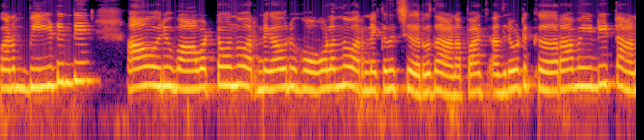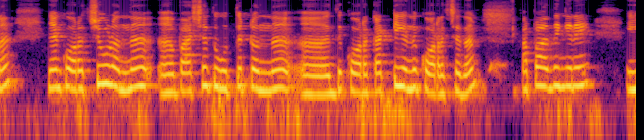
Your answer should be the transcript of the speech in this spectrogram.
കാരണം ബീഡിന്റെ ആ ഒരു വാവട്ടം എന്ന് പറഞ്ഞേക്കുക ആ ഒരു ഹോളെന്ന് പറഞ്ഞേക്കുന്നത് ചെറുതാണ്. അപ്പം അതിലോട്ട് കയറാൻ വേണ്ടിയിട്ടാണ് ഞാൻ കുറച്ചുകൂടെ ഒന്ന് പശ തൂത്തിട്ടൊന്ന് ഇത് കുറ കട്ടി ഒന്ന് കുറച്ചത്. അപ്പോൾ അതിങ്ങനെ ഈ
